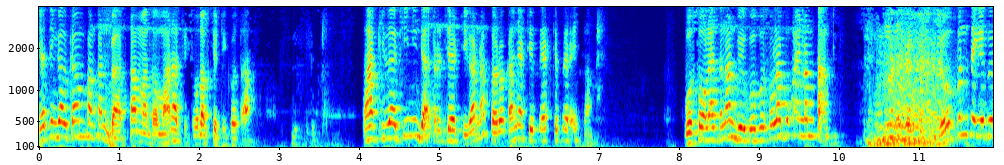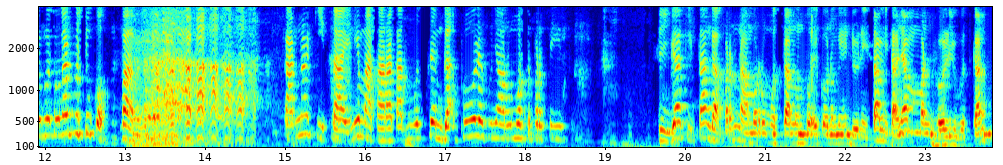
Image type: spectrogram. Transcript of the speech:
Ya tinggal gampang kan Batam atau mana disulap jadi kota. Lagi-lagi ini tidak terjadi karena barokahnya DPR DPR Islam. Bosoleh tenan, gue gue bosoleh pokoknya nentang. Lo penting ibu sholat wis cukup, paham? Karena kita ini masyarakat Muslim nggak boleh punya rumus seperti itu. Sehingga kita nggak pernah merumuskan untuk ekonomi Indonesia, misalnya menhollywoodkan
